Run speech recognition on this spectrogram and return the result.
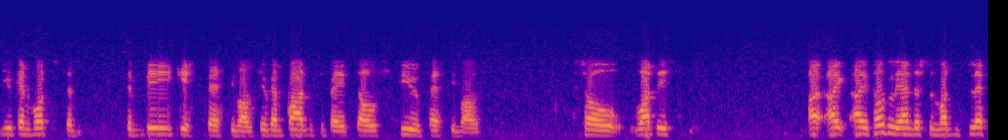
you can watch the, the biggest festivals, you can participate those few festivals. So what is I, I, I totally understand what is left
